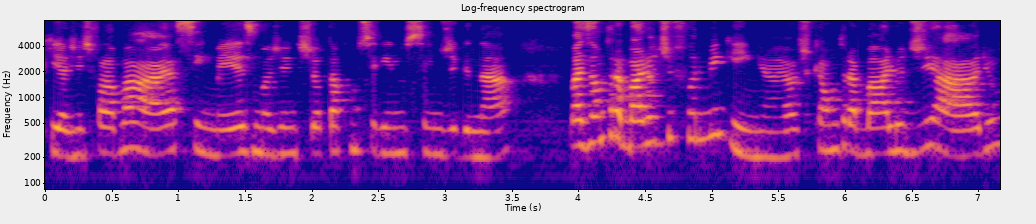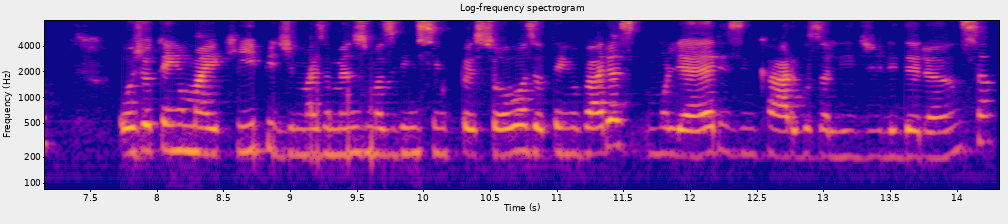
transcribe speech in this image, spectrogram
que a gente falava, ah, é assim mesmo, a gente já está conseguindo se indignar, mas é um trabalho de formiguinha, eu acho que é um trabalho diário, Hoje eu tenho uma equipe de mais ou menos umas 25 pessoas, eu tenho várias mulheres em cargos ali de liderança,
